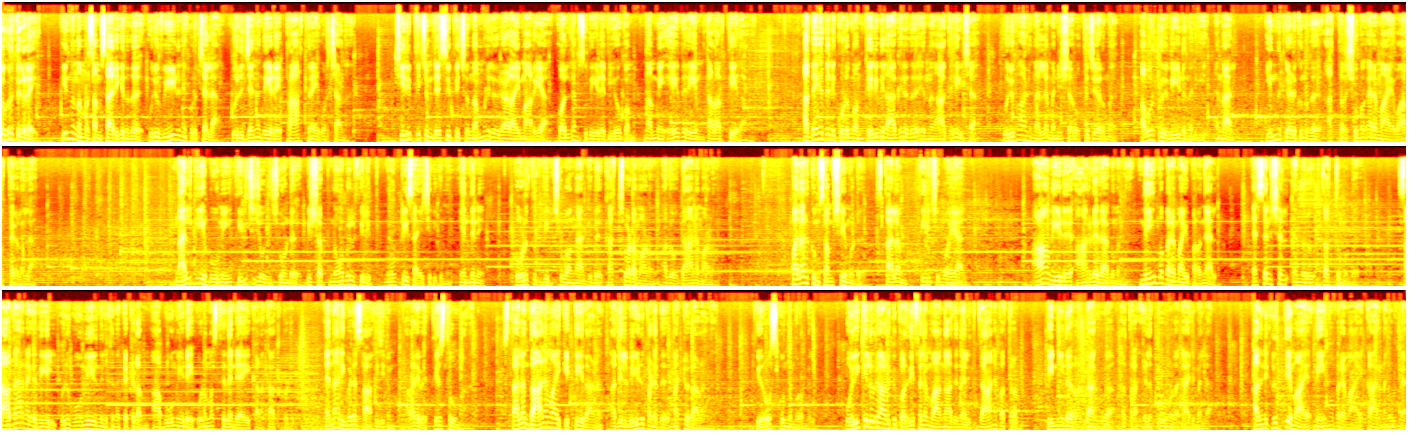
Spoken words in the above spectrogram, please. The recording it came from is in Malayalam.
സുഹൃത്തുക്കളെ ഇന്ന് നമ്മൾ സംസാരിക്കുന്നത് ഒരു വീടിനെ കുറിച്ചല്ല ഒരു ജനതയുടെ പ്രാർത്ഥനയെക്കുറിച്ചാണ്. ചിരിപ്പിച്ചും രസിപ്പിച്ചും നമ്മളിൽ ഒരാളായി മാറിയ കൊല്ലം സുധിയുടെ വിയോഗം നമ്മെ ഏവരെയും തളർത്തിയതാണ്. അദ്ദേഹത്തിന്റെ കുടുംബം തെരുവിലാകരുത് എന്ന് ആഗ്രഹിച്ച ഒരുപാട് നല്ല മനുഷ്യർ ഒത്തുചേർന്ന് അവർക്കൊരു വീട് നൽകി. എന്നാൽ ഇന്ന് കേൾക്കുന്നത് അത്ര ശുഭകരമായ വാർത്തകളല്ല. നൽകിയ ഭൂമി തിരിച്ചു ചോദിച്ചുകൊണ്ട് ബിഷപ്പ് നോബൽ ഫിലിപ്പ് നോട്ടീസ് അയച്ചിരിക്കുന്നു. എന്തിന്? കൊടുത്ത് തിരിച്ചു വാങ്ങാൻ ഇത് കച്ചവടമാണോ അതോ ദാനമാണോ? പലർക്കും സംശയമുണ്ട്. സ്ഥലം തിരിച്ചു പോയാൽ ആ വീട് ആരുടേതാകുമെന്ന്. നിയമപരമായി പറഞ്ഞാൽ എസൻഷ്യൽ എന്നൊരു തത്വമുണ്ട്. സാധാരണഗതിയിൽ ഒരു ഭൂമിയിൽ നിൽക്കുന്ന കെട്ടിടം ആ ഭൂമിയുടെ ഉടമസ്ഥതയായി കണക്കാക്കപ്പെടും. എന്നാൽ ഇവിടെ സാഹചര്യം വളരെ വ്യത്യസ്തവുമാണ്. സ്ഥലം ദാനമായി കിട്ടിയതാണ് അതിൽ വീട് പണിത് മറ്റൊരാളാണ്. ഫിറോസ് കുന്നുമുറമ്പിൽ ഒരിക്കൽ ഒരാൾക്ക് പ്രതിഫലം വാങ്ങാതെ നൽകി ദാനപത്രം പിന്നീട് റദ്ദാക്കുക അത്ര എളുപ്പമുള്ള കാര്യമല്ല. അതിന് കൃത്യമായ നിയമപരമായ കാരണങ്ങളും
